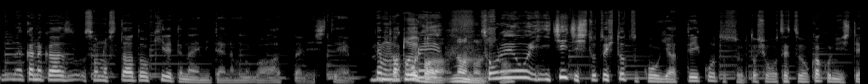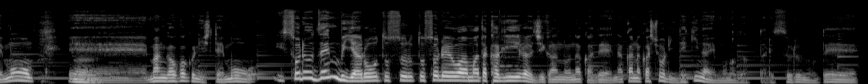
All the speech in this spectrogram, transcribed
なかなかそのスタートを切れてないみたいなものがあったりして。でも例えば、何なんですか？それをいちいち一つ一つこうやっていこうとすると小説を書くにしても、えー漫画を書くにしても、それを全部やろうとすると、それはまた限られる時間の中でなかなか処理できないものだったりするので、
